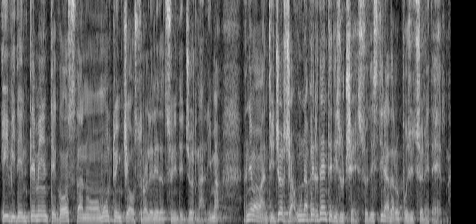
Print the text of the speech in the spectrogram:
evidentemente costano molto inchiostro alle redazioni dei giornali, ma andiamo avanti. Giorgia, una perdente di successo destinata all'opposizione eterna.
